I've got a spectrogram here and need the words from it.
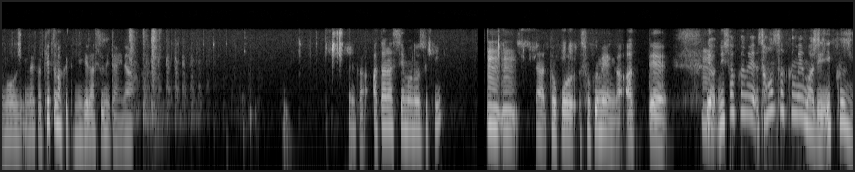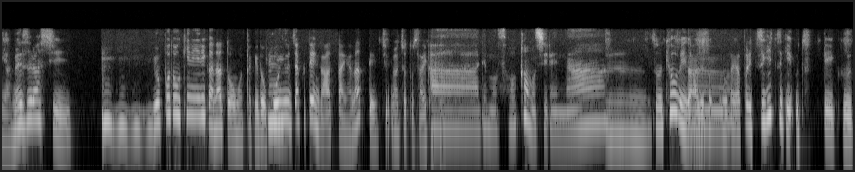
もうなんか結膜って逃げ出すみたいな。なんか新しいもの好き？うんうん、なとこ側面があって、うん、いや2作目3作目まで行くんや。珍しい。うんうんうんうん。よっぽどお気に入りかなと思ったけど、うん。こういう弱点があったんやなってち,、まあ、ちょっと再確認。あーでもそうかもしれんな、うん。その興味があるところがやっぱり次々移っていく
